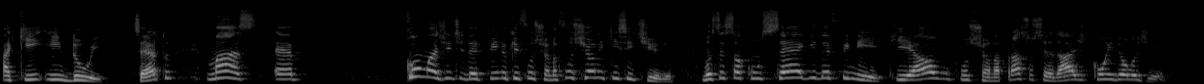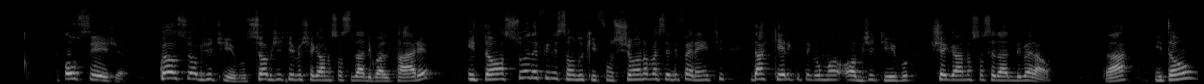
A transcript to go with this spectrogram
aqui em Dewey, certo? Mas é, como a gente define o que funciona? Funciona em que sentido? Você só consegue definir que algo funciona para a sociedade com ideologia. Ou seja, qual é o seu objetivo? Seu objetivo é chegar numa sociedade igualitária então a sua definição do que funciona vai ser diferente daquele que tem como objetivo chegar na sociedade liberal, tá? Então,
